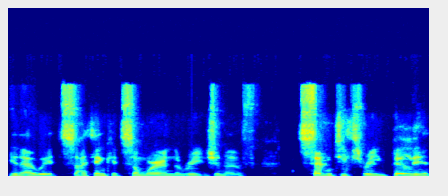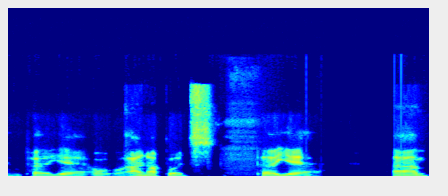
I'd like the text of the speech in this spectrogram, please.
you know, it's I think it's somewhere in the region of seventy three billion per year, or, and upwards per year. Um,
